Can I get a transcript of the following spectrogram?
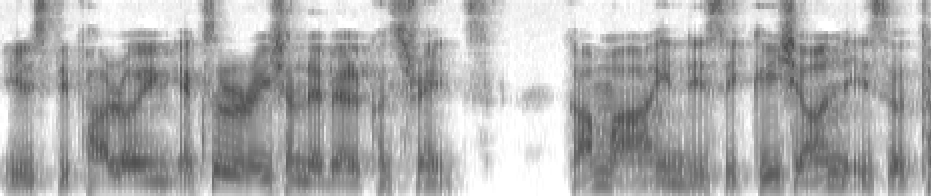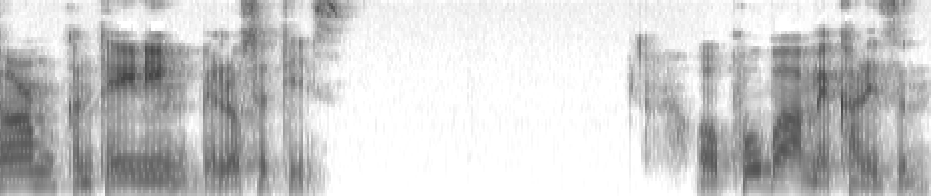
is the following acceleration level constraints. Gamma in this equation is a term containing velocities. A four-bar mechanism.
